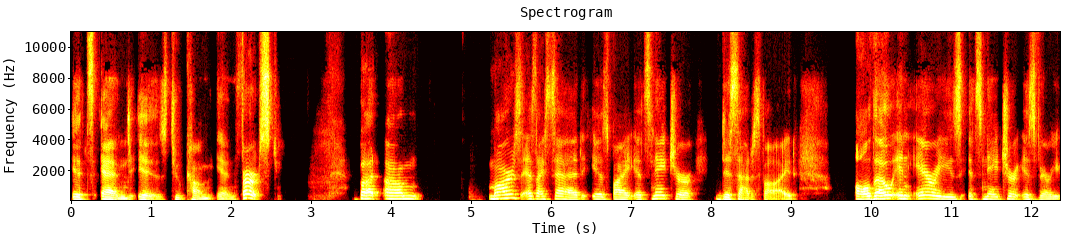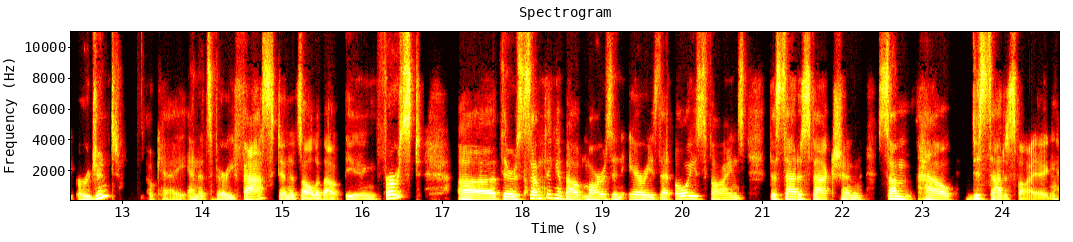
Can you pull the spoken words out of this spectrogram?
Its end is to come in first. But um, Mars, as I said, is by its nature dissatisfied. Although in Aries, its nature is very urgent, okay, and it's very fast and it's all about being first. Uh, there's something about Mars and Aries that always finds the satisfaction somehow dissatisfying,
